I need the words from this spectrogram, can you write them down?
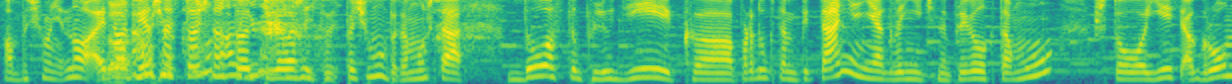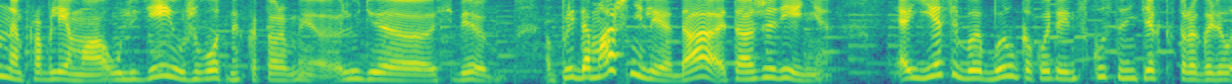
А почему нет? Но эту Да. ответственность А почему- точно а стоит переложить. Почему? Потому что доступ людей к продуктам питания неограниченный привел к тому, что есть огромная проблема у людей, у животных, которыми люди себе придомашнили, да, это ожирение. А Если бы был какой-то искусственный интеллект, который говорил,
